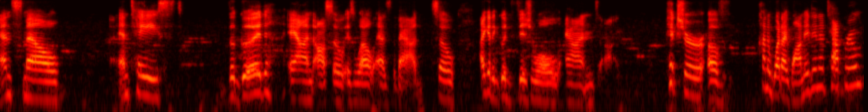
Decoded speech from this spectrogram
and smell and taste the good and also as well as the bad. So I get a good visual and uh, picture of kind of what I wanted in a tap room.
